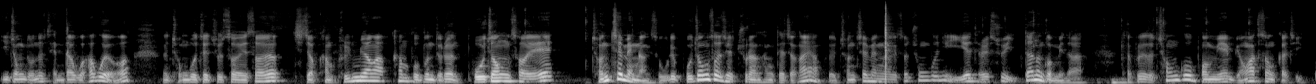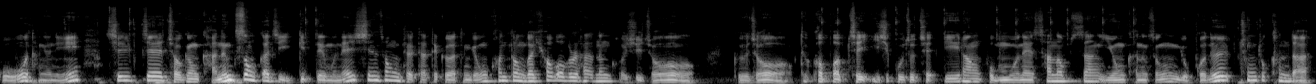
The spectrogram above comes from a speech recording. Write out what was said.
이 정도는 된다고 하고요. 정보 제출서에서 지적한 불명확한 부분들은 보정서의 전체 맥락에서 우리 보정서 제출한 상태잖아요. 전체 맥락에서 충분히 이해될 수 있다는 겁니다. 자, 그래서 청구 범위의 명확성까지 있고 당연히 실제 적용 가능성까지 있기 때문에 신성 델타테크 같은 경우 컨텀과 협업을 하는 것이죠. 그죠. 특허법 제29조 제1항 본문의 산업상 이용 가능성 요건을 충족한다.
